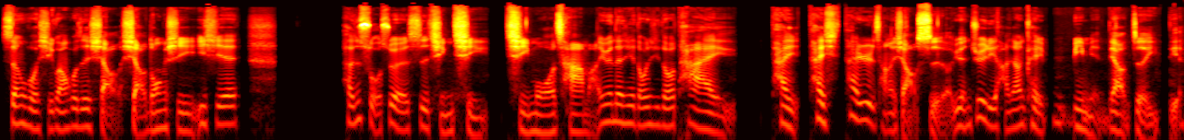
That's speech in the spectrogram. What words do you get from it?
生活习惯或者小小东西，一些很琐碎的事情起起摩擦嘛，因为那些东西都太太太太日常小事了，远距离好像可以避免掉这一点。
